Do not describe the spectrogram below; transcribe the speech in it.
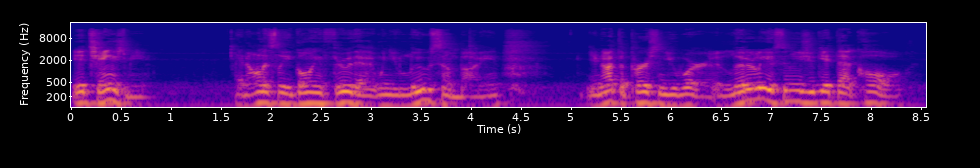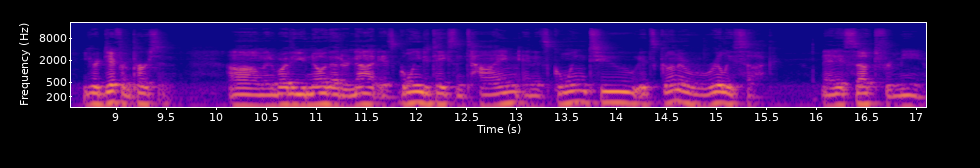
it changed me. And honestly, going through that, when you lose somebody, you're not the person you were. Literally, as soon as you get that call, you're a different person. Um, and whether you know that or not, it's going to take some time, and it's going to it's gonna really suck. And it sucked for me.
